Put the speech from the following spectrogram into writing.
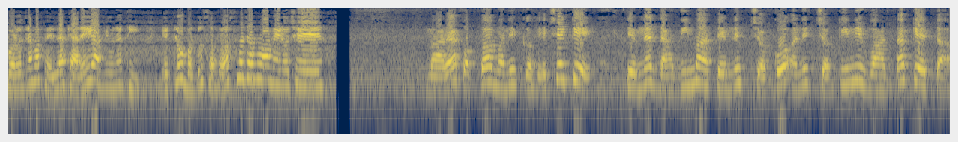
વડોદરામાં પહેલા ક્યારેય આવ્યો નથી. એટલો બધો સરસ મજાનો આ મેળો છે. મારા પપ્પા મને કહે છે કે તેમના દાદીમાં તેમને ચકો અને ચકીની વાર્તા કહેતા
